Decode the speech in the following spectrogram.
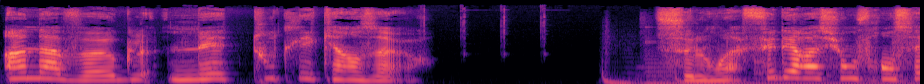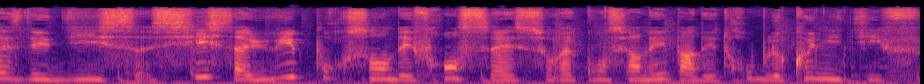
Un aveugle naît toutes les 15 heures. Selon la Fédération française des 10, 6 à 8% des Français seraient concernés par des troubles cognitifs.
